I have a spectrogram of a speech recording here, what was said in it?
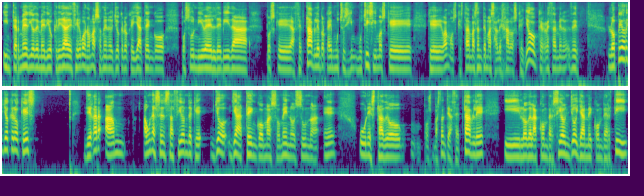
intermedio de mediocridad, decir, bueno, más o menos yo creo que ya tengo pues un nivel de vida pues que aceptable, porque hay muchos muchísimos que, que vamos, que están bastante más alejados que yo, que rezan menos. Decir, lo peor yo creo que es llegar a, un, a una sensación de que yo ya tengo más o menos una, ¿eh? Un estado pues, bastante aceptable y lo de la conversión yo ya me convertí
